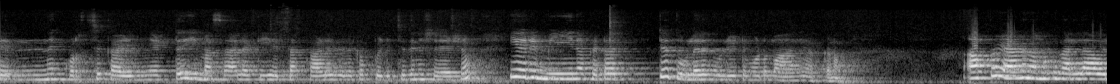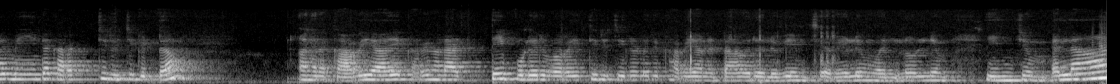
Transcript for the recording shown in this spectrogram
വരുന്ന കുറച്ച് കഴിഞ്ഞിട്ട് ഈ മസാലയൊക്കെ ഈ ഒരു തക്കാളി ഇതിലൊക്കെ പിടിച്ചതിന് ശേഷം ഈ ഒരു മീനൊക്കെ ഇട്ട് ഒറ്റ തുള്ളൽ തുള്ളിയിട്ട് ഇങ്ങോട്ട് മാങ്ങി വെക്കണം. അപ്പോഴാണ് നമുക്ക് നല്ല ഒരു മീനിന്റെ കറക്റ്റ് രുചി കിട്ടുക. അങ്ങനെ കറിയായി. കറി നല്ല അടിപൊളി ഒരു വെറൈറ്റി രുചിയിലുള്ളൊരു കറിയാണ് കേട്ടോ ആ ഒരു ഉലുവയും ചെറിയുള്ളിയും വെള്ളുള്ളിയും ഇഞ്ചും എല്ലാം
